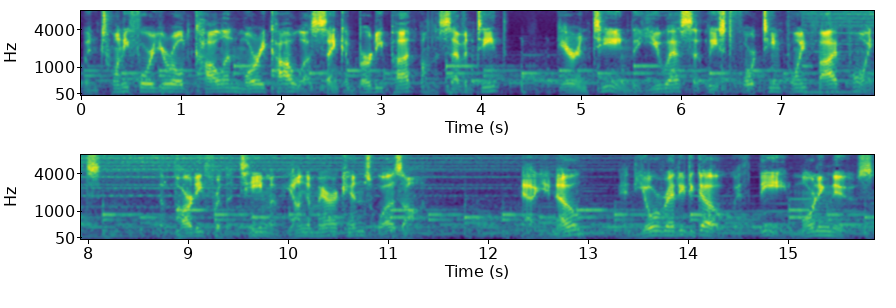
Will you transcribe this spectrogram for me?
When 24 year old Collin Morikawa sank a birdie putt on the 17th, guaranteeing the U.S. at least 14.5 points, the party for the team of young Americans was on. Now you know, and you're ready to go with the morning news.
